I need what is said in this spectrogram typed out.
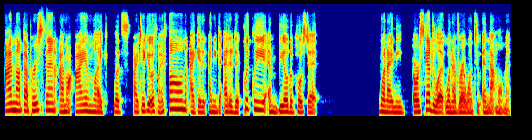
I'm not that person. I'm I am like let's I take it with my phone. I get it I need to edit it quickly and be able to post it when I need or schedule it whenever I want to in that moment.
